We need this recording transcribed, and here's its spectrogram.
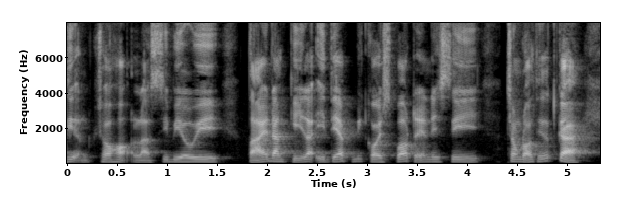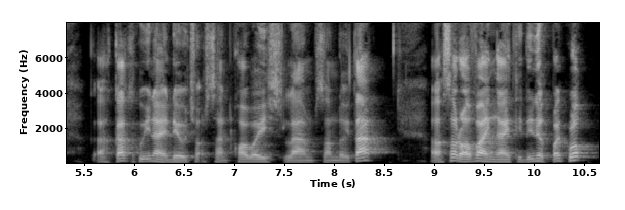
diện cho họ là CBOE tái đăng ký lại ETF Bitcoin Spot để NDC. Trong đó thì tất cả uh, các quỹ này đều chọn sàn Coinbase làm sàn đối tác. Uh, sau đó vài ngày thì đến được BlackRock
